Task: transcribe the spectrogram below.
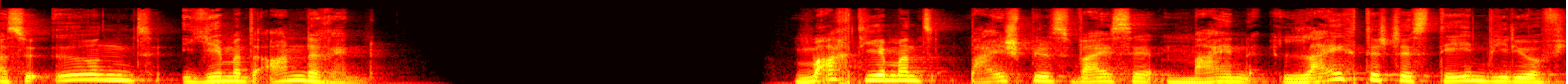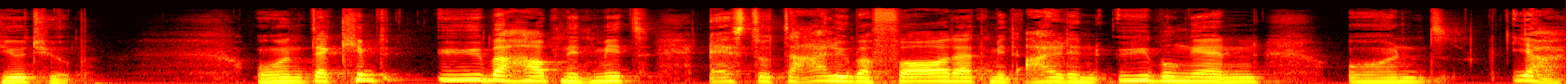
Also irgendjemand anderen. Macht jemand beispielsweise mein leichtestes Dehnvideo auf YouTube? Und der kommt überhaupt nicht mit, er ist total überfordert mit all den Übungen und ja,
